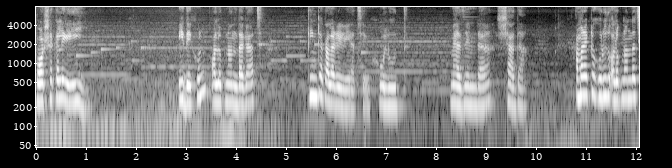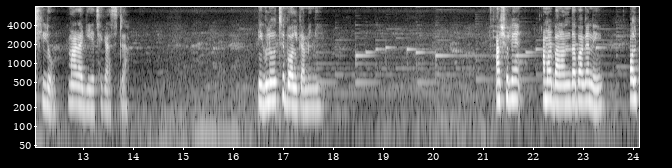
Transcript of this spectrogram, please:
বর্ষাকালে এই। এই দেখুন অলোকনন্দা গাছ। তিনটা কালারেরই আছে, হলুদ, ম্যাজেন্ডা, সাদা। আমার একটা হলুদ অলকনন্দা ছিল, মারা গিয়েছে গাছটা। এগুলো হচ্ছে বলকামিনী। আসলে আমার বারান্দা বাগানে অল্প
